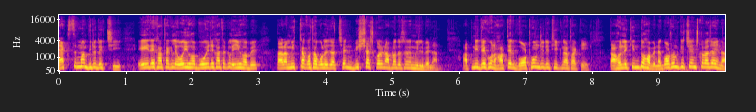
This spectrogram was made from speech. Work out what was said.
ম্যাক্সিমাম ভিডিও দেখছি এই রেখা থাকলে ওই হবে ওই রেখা থাকলে এই হবে। তারা মিথ্যা কথা বলে যাচ্ছেন বিশ্বাস করেন আপনাদের সঙ্গে মিলবে না। আপনি দেখুন হাতের গঠন যদি ঠিক না থাকে তাহলে কিন্তু হবে না। গঠন কি চেঞ্জ করা যায় না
